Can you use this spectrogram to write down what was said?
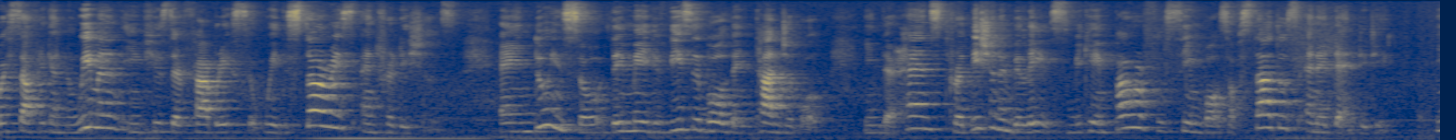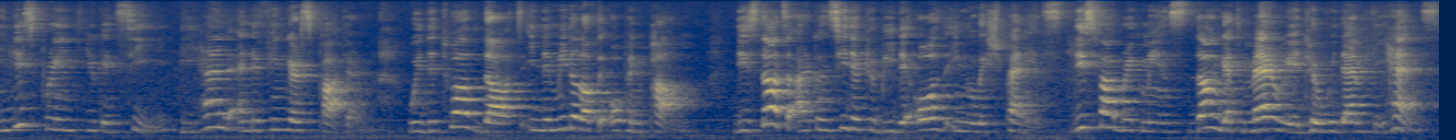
West African women infused their fabrics with stories and traditions. And in doing so, they made visible the intangible. In their hands, tradition and beliefs became powerful symbols of status and identity. In this print, you can see the hand and the fingers pattern, with the 12 dots in the middle of the open palm. These dots are considered to be the Old English pennies. This fabric means don't get married with empty hands.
